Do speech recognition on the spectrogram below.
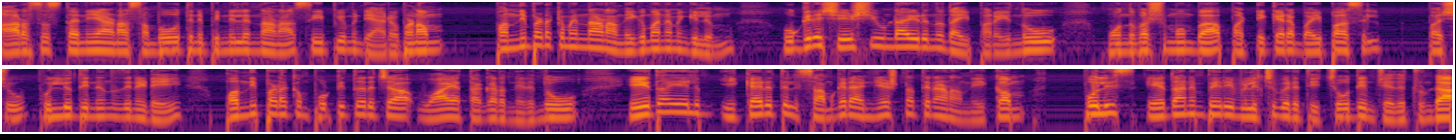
ആർ എസ് എസ് തന്നെയാണ് സംഭവത്തിന് പിന്നിലെന്നാണ് സി പി എമ്മിന്റെ ആരോപണം പന്നിപ്പടക്കമെന്നാണ് നിഗമനമെങ്കിലും ഉഗ്രശേഷിയുണ്ടായിരുന്നതായി പറയുന്നു. മൂന്ന് വർഷം മുമ്പ് പട്ടിക്കര ബൈപ്പാസിൽ പശു പുല്ലു തിന്നുന്നതിനിടെ പന്നിപ്പടക്കം പൊട്ടിത്തെറിച്ച വായ തകർന്നിരുന്നു. ഏതായാലും ഇക്കാര്യത്തിൽ സമഗ്ര അന്വേഷണത്തിനാണ് നീക്കം. പോലീസ് ഏതാനും പേരെ വിളിച്ചു വരുത്തി ചോദ്യം ചെയ്തിട്ടുണ്ട്.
